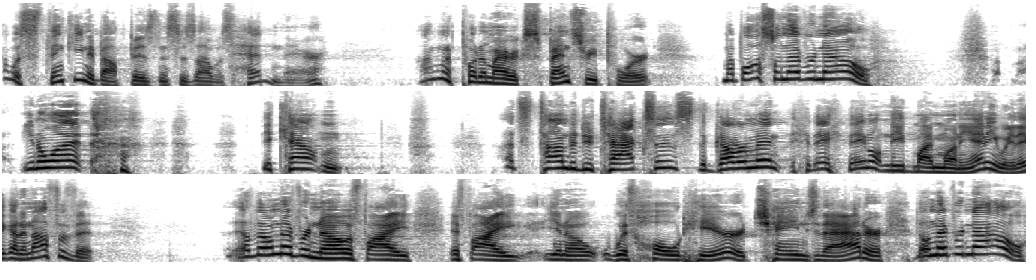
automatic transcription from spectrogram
I was thinking about business as I was heading there. I'm going to put in my expense report. My boss will never know. You know what? the accountant. It's time to do taxes. The government, they, they don't need my money anyway. They got enough of it. They'll never know if I, if I, you know, withhold here or change that, or they'll never know.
